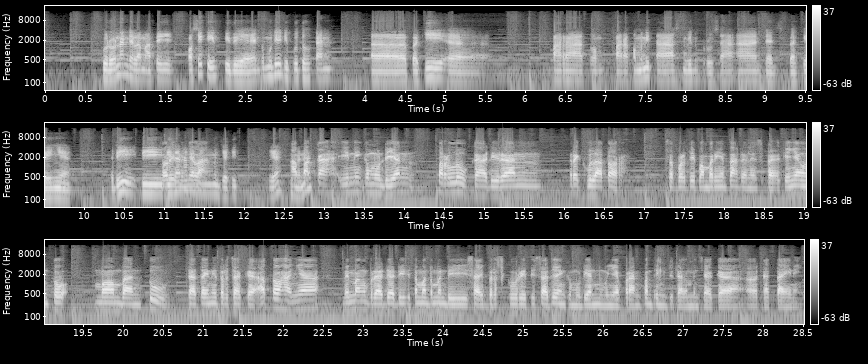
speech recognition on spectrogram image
buronan dalam arti positif gitu ya yang kemudian dibutuhkan uh, bagi para para komunitas mungkin perusahaan dan sebagainya. Jadi di, di sana memang menjadi ya. Gimana? Apakah ini kemudian perlu kehadiran regulator seperti pemerintah dan lain sebagainya untuk membantu data ini terjaga atau hanya memang berada di teman-teman di cyber security saja yang kemudian mempunyai peran penting di dalam menjaga uh, data ini?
